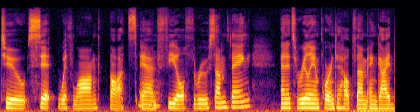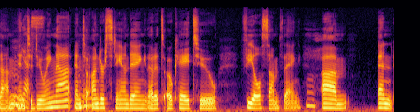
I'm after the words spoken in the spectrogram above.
to sit with long thoughts and feel through something. And it's really important to help them and guide them into Yes. doing that and to understanding that it's okay to feel something. Um, and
